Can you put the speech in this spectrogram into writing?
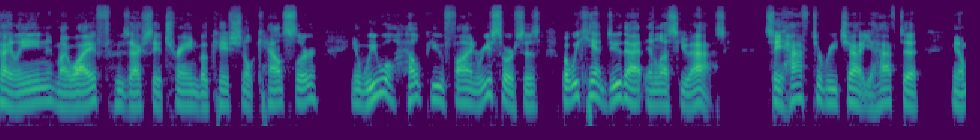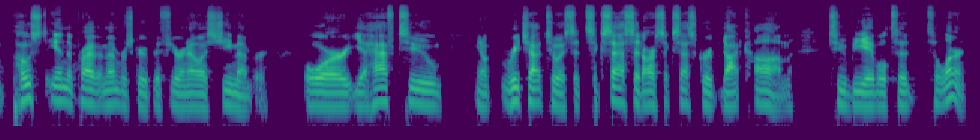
Kylene, my wife, who's actually a trained vocational counselor, you know, we will help you find resources, but we can't do that unless you ask. So you have to reach out. You have to, you know, post in the private members group if you're an OSG member, or you have to, you know, reach out to us at success at oursuccessgroup.com to be able to to learn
